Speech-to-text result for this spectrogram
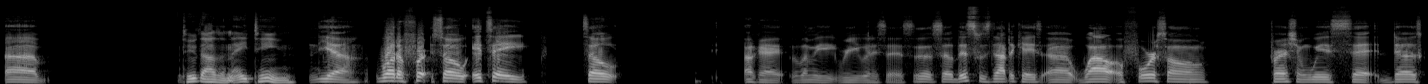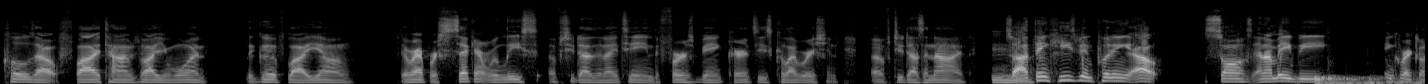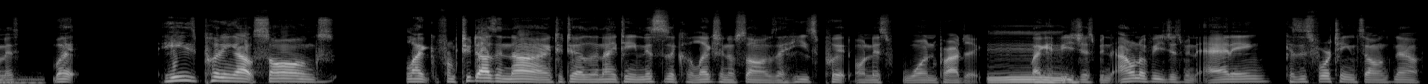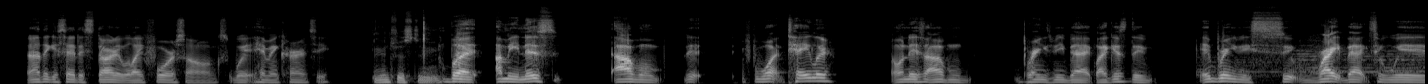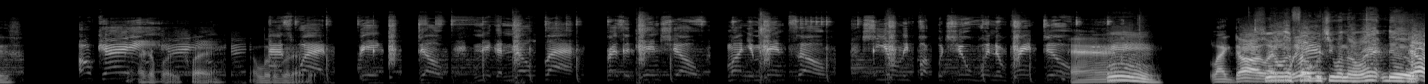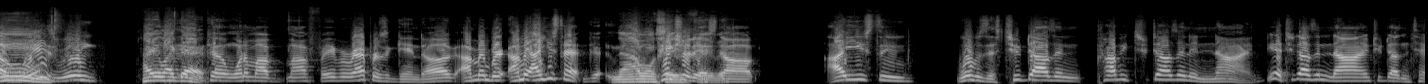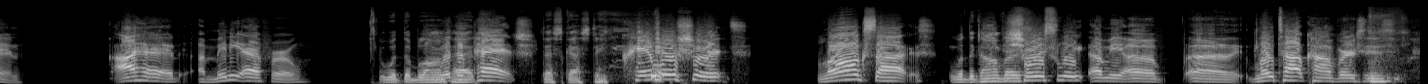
uh, 2018. yeah. Well, the first, so it's a so. Okay, let me read what it says. So, so this was not the case. Uh, while a four-song Fresh and Wiz set does close out Fly Times Volume One, The Good Fly Young. the rapper's second release of 2019, the first being Currency's collaboration of 2009. So I Mhm. think he's been putting out songs, and I may be incorrect on this, but he's putting out songs like from 2009 to 2019. This is a collection of songs that he's put on this one project. Like if Mm. he's just been, I don't know if he's just been adding because it's 14 songs now, and I think it said it started with like four songs with him and Currency. interesting. But I mean, this album, one, Taylor on this album brings me back. Like it's the, it brings me right back to Wiz. I Okay. can play, play a little That's bit of why it. big dope, nigga no lie. Presidential, monumental. She only fuck with you when the rent due. And Mm. like dog, She like only Wiz, fuck with you when the rent due. dog, Mm. Wiz really How you like that? become one of my my favorite rappers again, dog. I remember. I mean, I used to have, g- Nah, I won't say picture your this, favorite. dog. I used to. What was this? 2000, probably 2009. Yeah, 2009, 2010. I had a mini afro with the blonde with patch. a patch, Disgusting. camo shorts, long socks, with the Converse. short sleeve. I mean, uh, uh, low top Converses.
